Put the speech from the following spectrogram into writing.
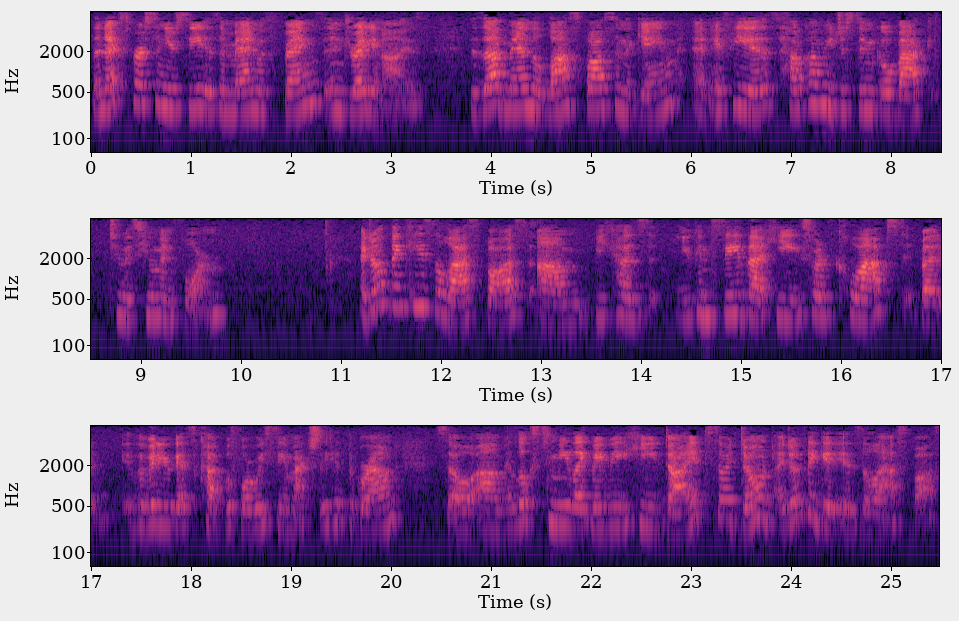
the next person you see is a man with fangs and dragon eyes. Is that man the last boss in the game? And if he is, how come he just didn't go back to his human form? I don't think he's the last boss um, because you can see that he sort of collapsed, but the video gets cut before we see him actually hit the ground. So um, it looks to me like maybe he died, so I don't, I don't think it is the last boss.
